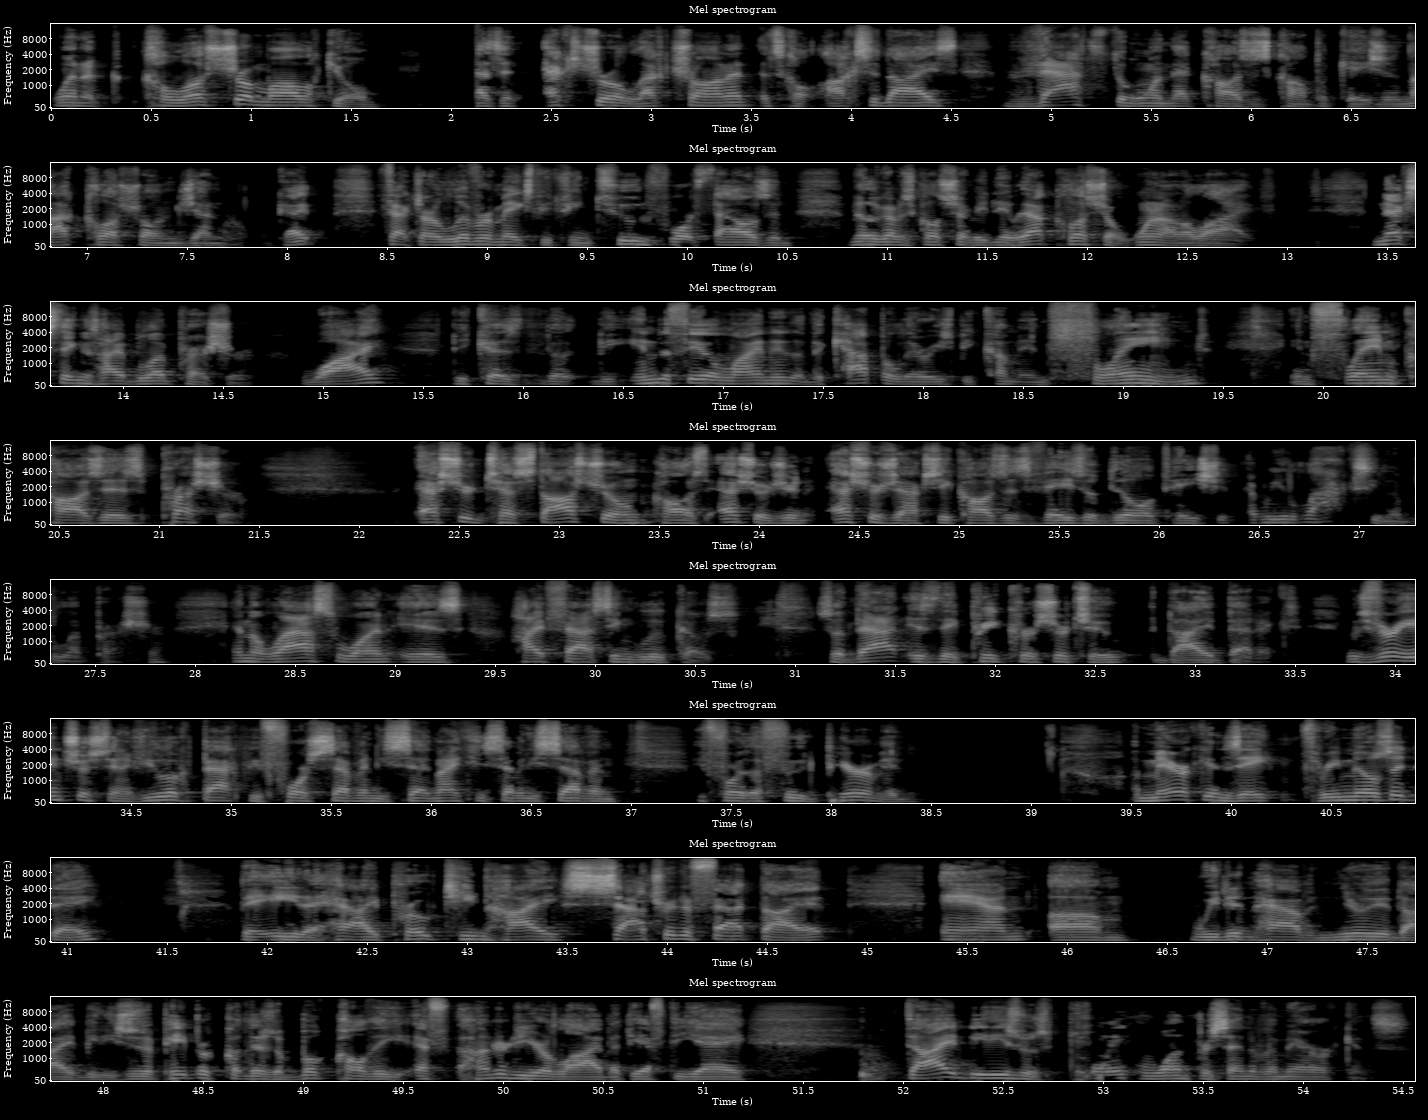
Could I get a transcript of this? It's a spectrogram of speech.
When a cholesterol molecule has an extra electron in it, it's called oxidized. That's the one that causes complications, not cholesterol in general. Okay. In fact, our liver makes between two and 4,000 milligrams of cholesterol every day. Without cholesterol, we're not alive. Next thing is high blood pressure. Why? Because the, the endothelial lining of the capillaries become inflamed. Inflame causes pressure. Estrogen, testosterone causes estrogen. Estrogen actually causes vasodilatation and relaxing of blood pressure. And the last one is high fasting glucose. So that is the precursor to diabetic. It was very interesting. If you look back before 1977, before the food pyramid, Americans ate three meals a day. They ate a high protein, high saturated fat diet, and um, we didn't have nearly the diabetes. There's a paper, there's a book called the 100 Year Lie at the FDA Diabetes was 0.1% of Americans.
